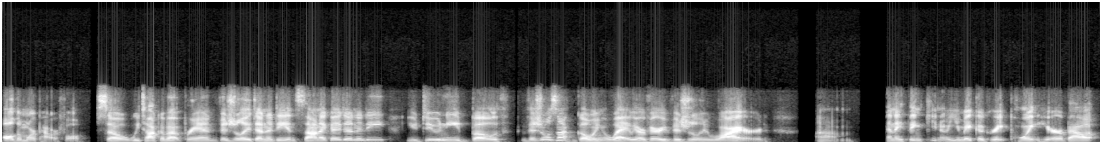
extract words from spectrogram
all the more powerful. So we talk about brand visual identity and sonic identity. You do need both. Visual is not going away. We are very visually wired. Um, And I think, you know, you make a great point here about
